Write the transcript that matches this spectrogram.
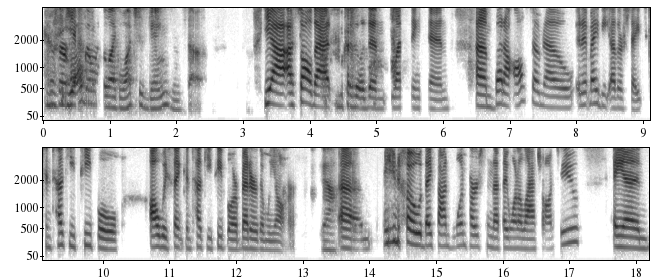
Because they're Yeah. all going to like watch his games and stuff. Yeah, I saw that because it was in Lexington. Um, but I also know, and it may be other states, Kentucky people always think Kentucky people are better than we are. Yeah. um, you know, they find one person that they want to latch onto, and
